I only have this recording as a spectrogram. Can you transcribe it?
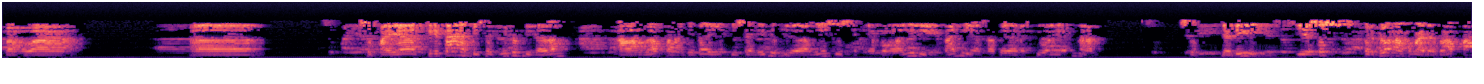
bahwa uh, supaya kita bisa hidup di dalam Allah Bapa, kita bisa hidup di dalam Yesus. Yang lagi di tadi ya sampai Yohanes 2 ayat 6. Jadi Yesus berdoa kepada Bapa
